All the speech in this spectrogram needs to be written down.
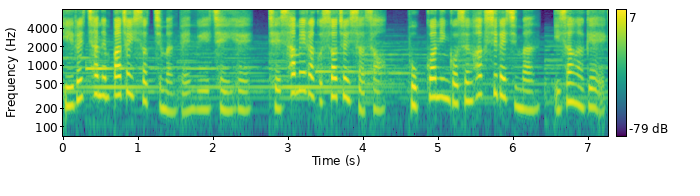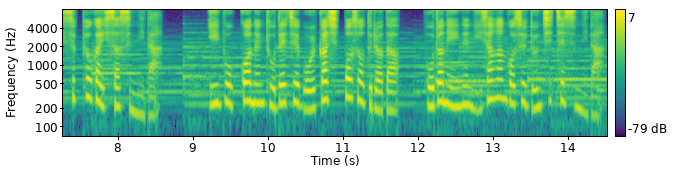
1회차는 빠져 있었지만 맨 위에 제2회, 제3회라고 써져 있어서 복권인 것은 확실하지만 이상하게 X표가 있었습니다. 이 복권은 도대체 뭘까 싶어서 들여다 보던 A는 이상한 것을 눈치챘습니다.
